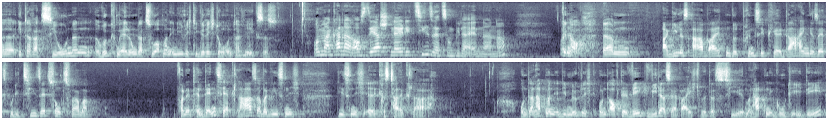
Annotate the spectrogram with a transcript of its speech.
äh, Iterationen Rückmeldung dazu, ob man in die richtige Richtung unterwegs ist. Und man kann dann auch sehr schnell die Zielsetzung wieder ändern, ne? Genau. Ähm, agiles Arbeiten wird prinzipiell da eingesetzt, wo die Zielsetzung zwar mal von der Tendenz her klar ist, aber die ist nicht, die ist nicht äh, kristallklar. Und dann hat man die Möglichkeit und auch der Weg, wie das erreicht wird, das Ziel. Man hat eine gute Idee,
